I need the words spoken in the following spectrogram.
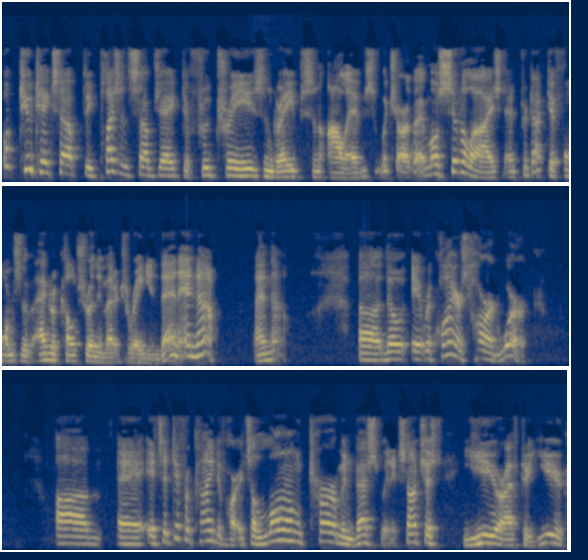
Book two takes up the pleasant subject of fruit trees and grapes and olives, which are the most civilized and productive forms of agriculture in the Mediterranean then and now. And now. Uh, though it requires hard work, um, it's a different kind of hard. It's a long term investment. It's not just year after year.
